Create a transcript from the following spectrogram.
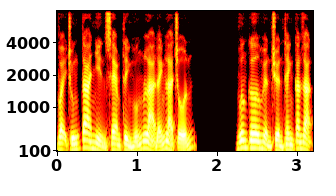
vậy chúng ta nhìn xem tình huống là đánh là trốn. Vương cơ huyền truyền thanh căn dặn.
